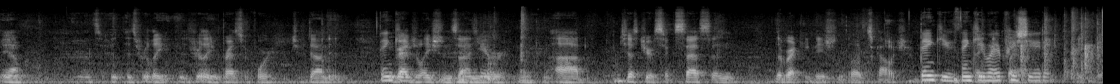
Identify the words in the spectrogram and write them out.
Yeah. It's, it's really, it's really impressive work that you've done. and Thank you. Congratulations on your, uh, just your success and the recognition of the scholarship. Thank you, thank you, Thank I you, Claire. appreciate it.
